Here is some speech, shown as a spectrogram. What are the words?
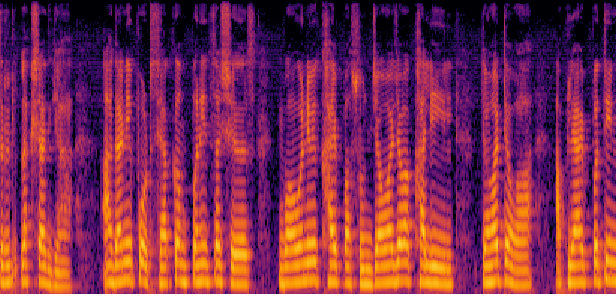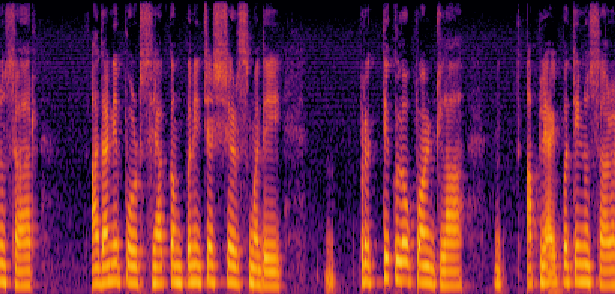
तर लक्षात घ्या अदानी पोर्ट्स ह्या कंपनीचा शेअर्स बावनवे खायपासून जेव्हा जेव्हा खाली येईल तेव्हा तेव्हा आपल्या ऐपतीनुसार अदानी पोर्ट्स ह्या कंपनीच्या शेअर्समध्ये प्रत्येक लो पॉईंटला आपल्या ऐपतीनुसार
